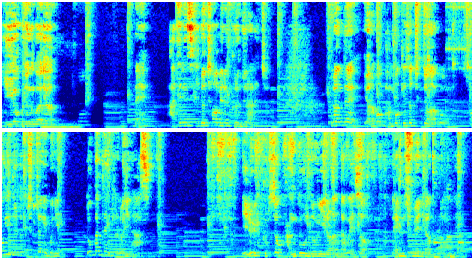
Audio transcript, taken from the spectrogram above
기가 고장난 거 아니야? 네, 아세린스키도 처음에는 그런 줄 알았죠. 그런데 여러 번 반복해서 측정하고 성인들도 측정해보니 똑같은 결론이 나왔습니다. 이를 급속 안구 운동이 일어난다고 해서 렘수면이라고 불렀는데요.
